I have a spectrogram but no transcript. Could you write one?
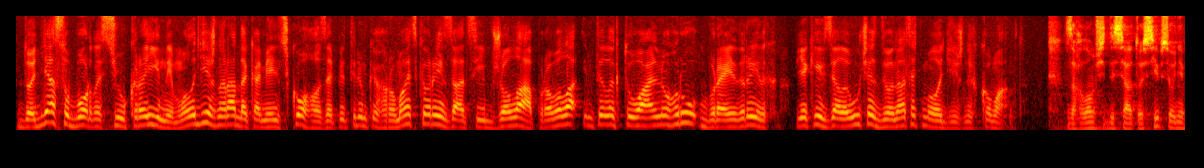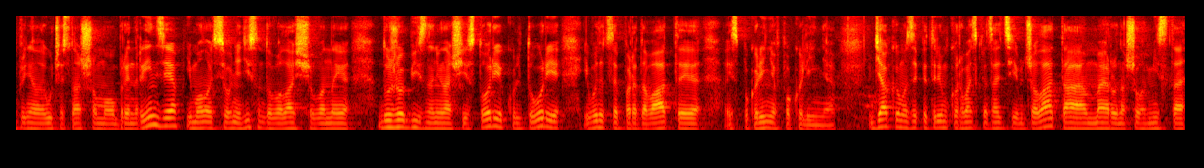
До Дня Соборності України молодіжна рада Кам'янського за підтримки громадської організації Бджола провела інтелектуальну гру Брейн Ринг, в якій взяли участь 12 молодіжних команд. Загалом 60 осіб сьогодні прийняли участь в нашому брейнринзі, і молодь сьогодні дійсно довела, що вони дуже обізнані в нашій історії, культурі і будуть це передавати із покоління в покоління. Дякуємо за підтримку громадської організації бджола та меру нашого міста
